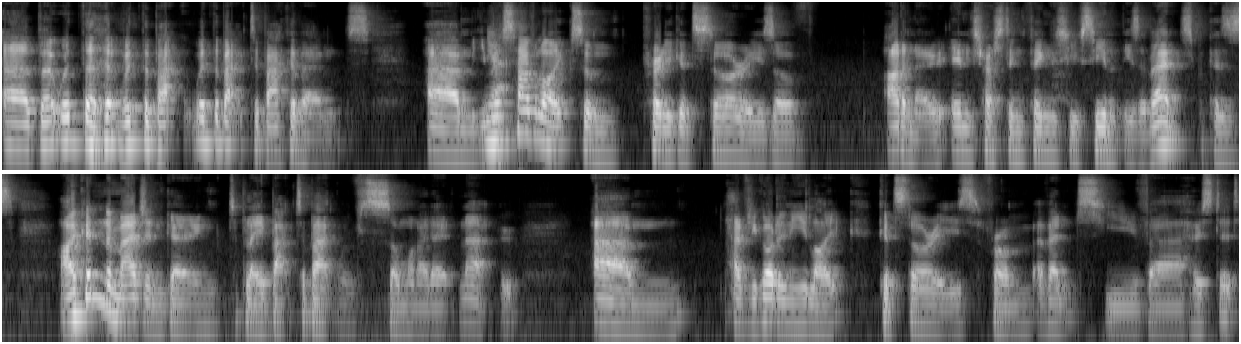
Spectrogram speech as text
uh, but with the with the back with the back to back events, um, you Yeah. must have like some pretty good stories of I don't know interesting things you've seen at these events because I couldn't imagine going to play back to back with someone I don't know. Um, have you got any like good stories from events you've uh, hosted?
